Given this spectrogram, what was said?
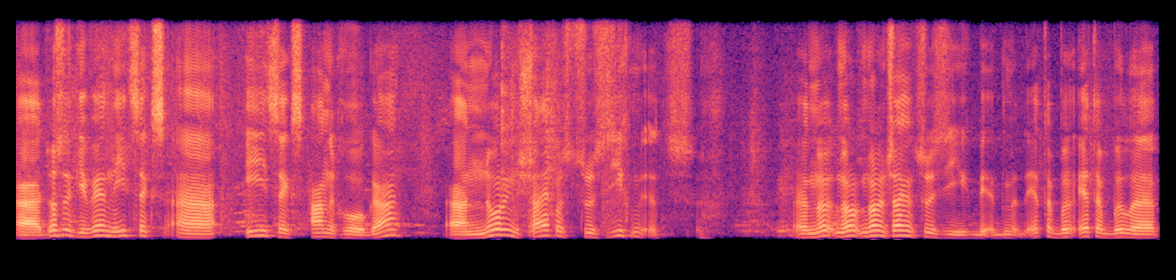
Досат гивен ицекс ицекс ангога Норин шайхус цузих это, был, это было,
